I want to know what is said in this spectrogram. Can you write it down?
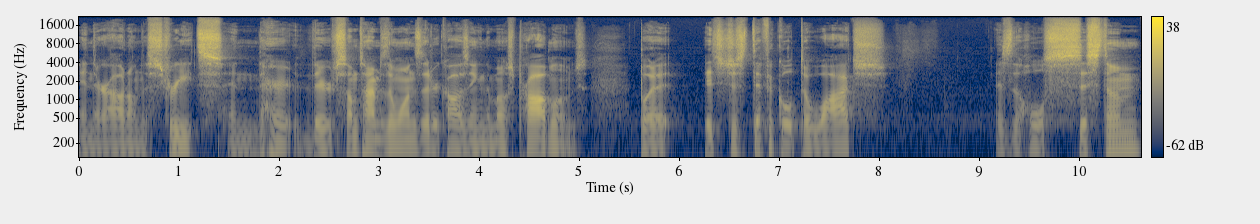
and they're out on the streets and they're they're sometimes the ones that are causing the most problems. But it's just difficult to watch as the whole system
